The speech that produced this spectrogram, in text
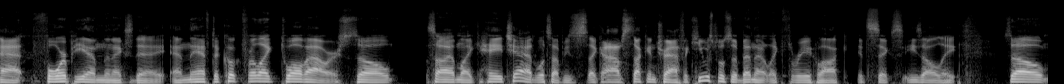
at 4 p.m. the next day, and they have to cook for like 12 hours. So, so I'm like, "Hey, Chad, what's up?" He's like, "I'm stuck in traffic." He was supposed to have been there at like three o'clock. It's six. He's all late. So,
